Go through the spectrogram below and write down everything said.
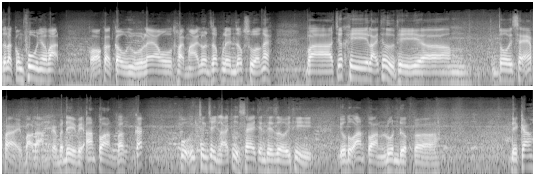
rất là công phu nha các bạn. Có cả cầu leo thoải mái luôn, dốc lên dốc xuống này. Và trước khi lái thử thì uh, chúng tôi sẽ phải bảo đảm cái vấn đề về an toàn. Và các cụ chương trình lái thử xe trên thế giới thì yếu tố an toàn luôn được uh, đề cao.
